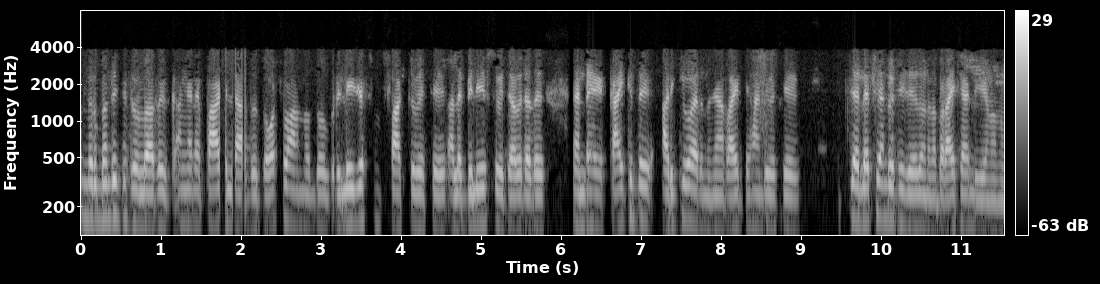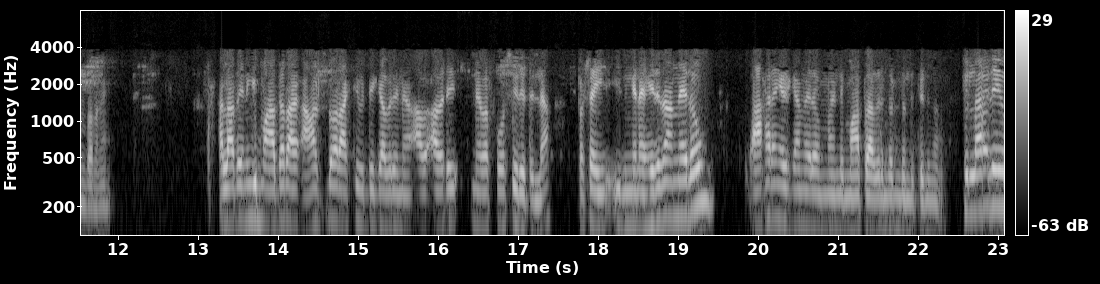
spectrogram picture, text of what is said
നിർബന്ധിച്ചിട്ടുള്ളൂ. അത് അങ്ങനെ പാടില്ല. അത് ദോഷമാണെന്നോ റിലീജിയസ് ഫാക്ട് വെച്ച് അല്ലെ ബിലീഫ്സ് വെച്ച് അവരത് എന്റെ കൈക്കത്ത് അടിക്കുമായിരുന്നു ഞാൻ റൈറ്റ് ഹാൻഡ് വെച്ച് ലെഫ്റ്റ് ഹാൻഡ് വെച്ച് ചെയ്തോണ്ടിരുന്നു അപ്പൊ റൈറ്റ് ഹാൻഡ് ചെയ്യണമെന്നും പറഞ്ഞു. അല്ലാതെ എനിക്ക് അതർ ഔട്ട്ഡോർ ആക്ടിവിറ്റിക്ക് അവർ അവർ നെവർ ഫോഴ്സ് ചെയ്തിട്ടില്ല. പക്ഷെ ഇങ്ങനെ എഴുതാൻ നേരവും ആഹാരം കഴിക്കാൻ നേരവും വേണ്ടി മാത്രം അവർ നിർബന്ധിച്ചിരുന്നു പിള്ളേര്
